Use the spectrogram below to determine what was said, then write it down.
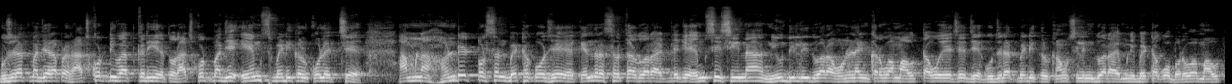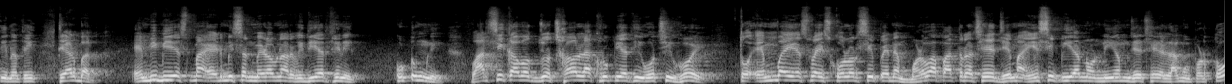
ગુજરાતમાં જ્યારે આપણે રાજકોટની વાત કરીએ તો રાજકોટમાં જે એમ્સ મેડિકલ કોલેજ છે, આમના હંડ્રેડ પર્સન્ટ બેઠકો છે કેન્દ્ર સરકાર દ્વારા એટલે કે એમસીસીના ન્યૂ દિલ્હી દ્વારા ઓનલાઈન કરવામાં આવતા હોય છે, જે ગુજરાત મેડિકલ કાઉન્સિલિંગ દ્વારા એમની બેઠકો ભરવામાં આવતી નથી. ત્યારબાદ એમબીબીએસમાં એડમિશન મેળવનાર વિદ્યાર્થીની કુટુંબની વાર્ષિક આવક જો છ લાખ રૂપિયાથી ઓછી હોય તો એમવાયએસવાય સ્કોલરશીપ એને મળવાપાત્ર છે, જેમાં એંસી પીઆરનો નિયમ જે છે એ લાગુ પડતો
